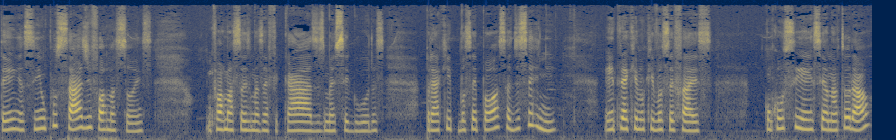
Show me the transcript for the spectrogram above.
tem assim um pulsar de informações, informações mais eficazes, mais seguras, para que você possa discernir entre aquilo que você faz com consciência natural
